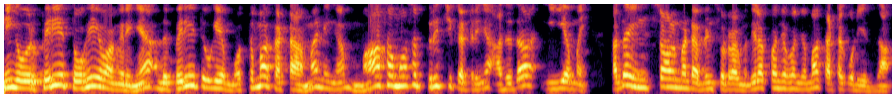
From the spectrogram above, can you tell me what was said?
நீங்க ஒரு பெரிய தொகையை வாங்குறீங்க. அந்த பெரிய தொகையை மொத்தமா கட்டாம நீங்க மாசம் மாசம் பிரிச்சு கட்டுறீங்க. அதுதான் இஎம்ஐ அதான் இன்ஸ்டால்மெண்ட் அப்படின்னு சொல்றாங்க பார்த்தீங்களா கொஞ்சம் கொஞ்சமா கட்டக்கூடியது தான்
